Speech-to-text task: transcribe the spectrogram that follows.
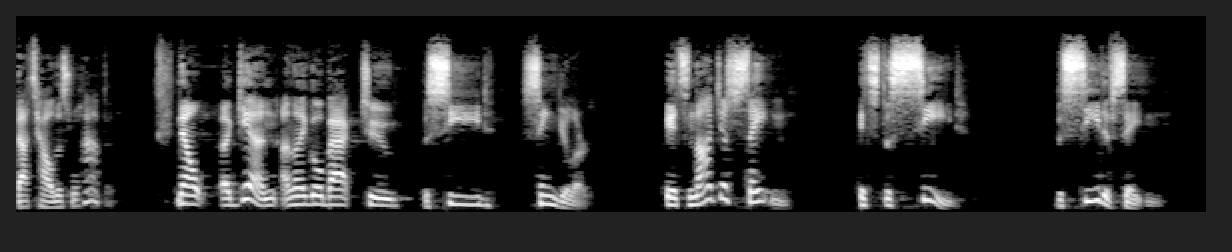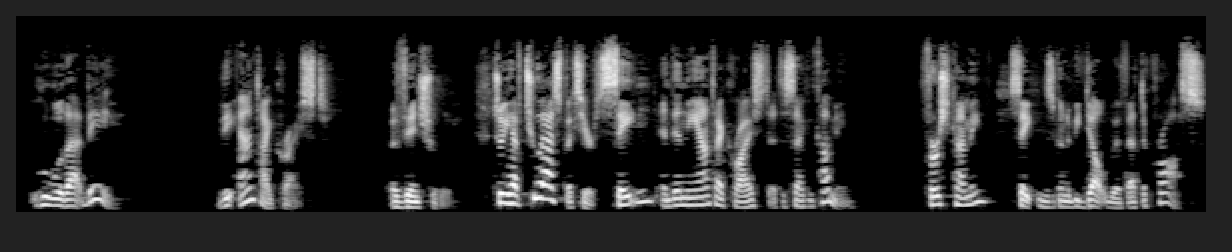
That's how this will happen. Now, again, uh, let me go back to the seed singular. It's not just Satan. It's the seed. The seed of Satan who will that be? The Antichrist, eventually. So you have two aspects here Satan and then the Antichrist at the second coming. First coming, Satan is going to be dealt with at the cross.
